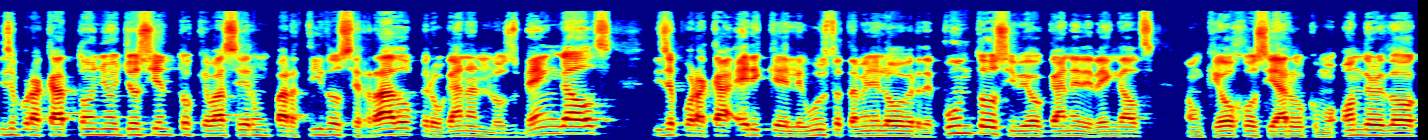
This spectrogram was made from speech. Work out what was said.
Dice por acá Toño, yo siento que va a ser un partido cerrado, pero ganan los Bengals. Dice por acá Eric que le gusta también el over de puntos y veo gane de Bengals, aunque ojo, algo como underdog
